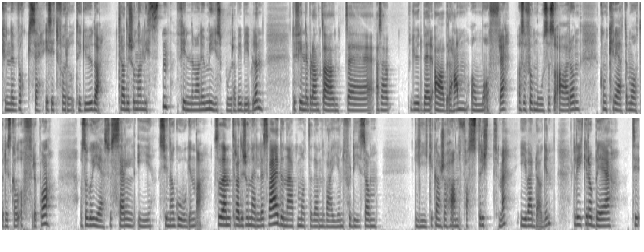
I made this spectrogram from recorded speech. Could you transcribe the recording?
kunne vokse i sitt forhold til Gud, da. Tradisjonalisten finner man jo mye spor av i Bibelen. Du finner blant annet eh, altså, Gud ber Abraham om å ofre, og så får Moses og Aron konkrete måter de skal ofre på. Og så går Jesus selv i synagogen, da. Så den tradisjonelle vei, den er på en måte den veien for de som liker kanskje å ha en fast rytme i hverdagen. Liker å be til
